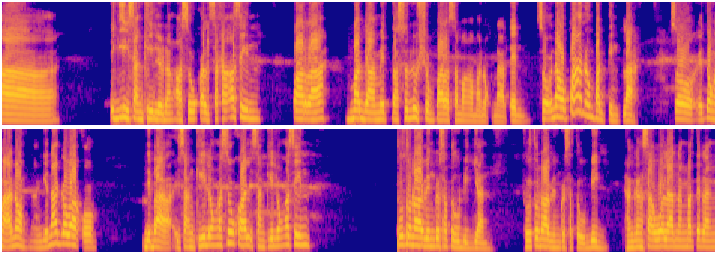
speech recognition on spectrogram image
ah tig isang kilo ng asukal sa asin para magamit na solution para sa mga manok natin. So, now, paano ang pagtimpla? So, ito nga ano, ang ginagawa ko, 'di ba, isang kilong asukal, isang kilong asin, tutunawin ko sa tubig 'yan. Tutunawin ko sa tubig hanggang sa wala nang matirang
